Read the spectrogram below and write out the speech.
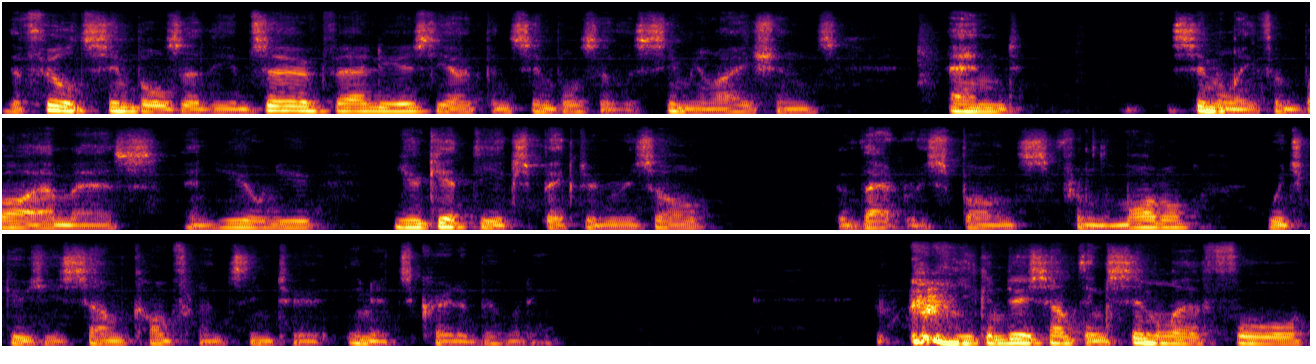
the filled symbols are the observed values, the open symbols are the simulations, and similarly for biomass and yield, you, you get the expected result of that response from the model, which gives you some confidence into in its credibility. you can do something similar for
